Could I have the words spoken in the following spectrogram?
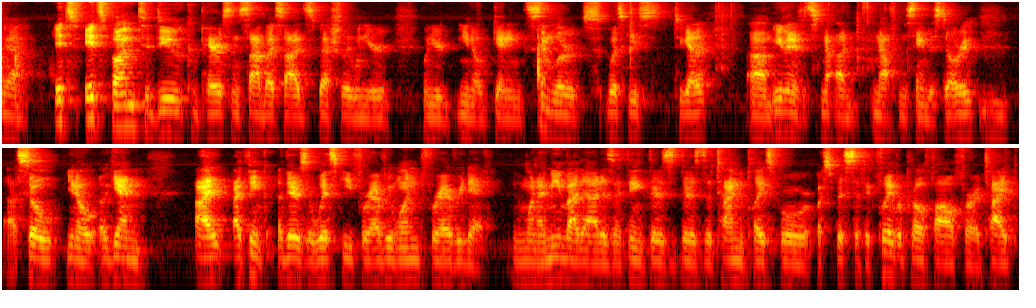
Yeah, it's it's fun to do comparisons side by side, especially when you're when you're you know getting similar whiskeys together, um, even if it's not uh, not from the same distillery. Mhm. Uh, so you know, again, I I think there's a whiskey for everyone for every day. And what I mean by that is I think there's there's the time and place for a specific flavor profile for a type.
